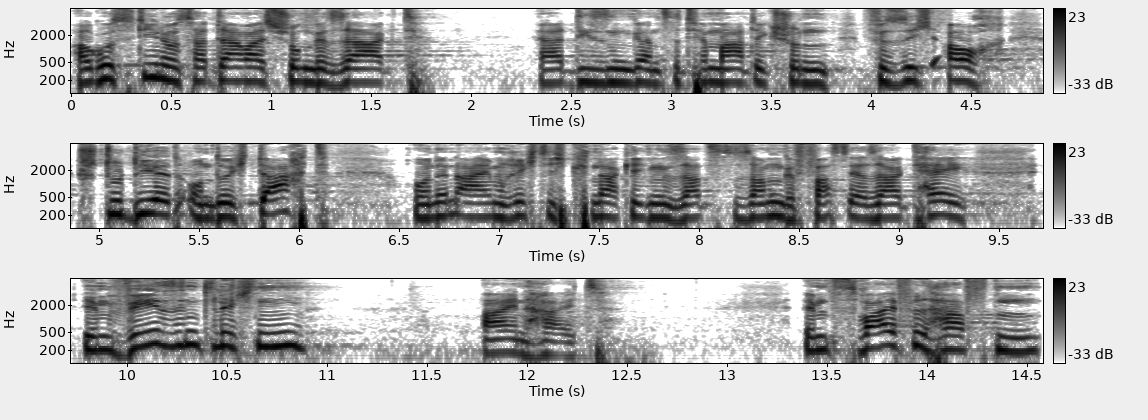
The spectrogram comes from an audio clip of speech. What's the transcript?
Augustinus hat damals schon gesagt, er hat diese ganze Thematik schon für sich auch studiert und durchdacht und in einem richtig knackigen Satz zusammengefasst. Er sagt, hey, im Wesentlichen Einheit. Im Zweifelhaften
